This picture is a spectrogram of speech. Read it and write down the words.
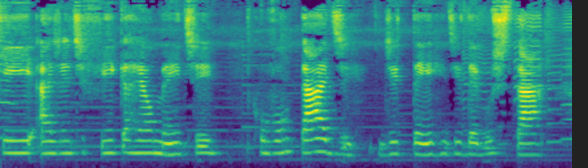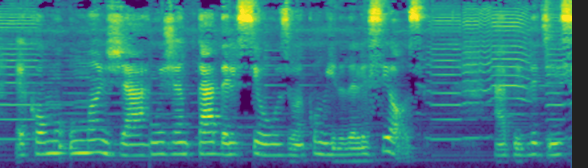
que a gente fica realmente com vontade de ter, de degustar. É como um manjar, um jantar delicioso, uma comida deliciosa. A Bíblia diz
